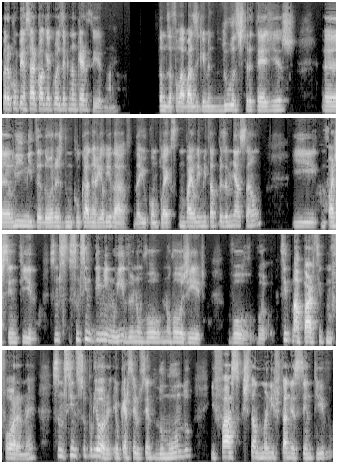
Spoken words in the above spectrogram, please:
para compensar qualquer coisa que não quer ter. Não é? Estamos a falar basicamente de duas estratégias uh, limitadoras de me colocar na realidade. Daí o complexo que me vai limitar depois a minha ação e me faz sentir. Se me, se me sinto diminuído, eu não vou, não vou agir, vou, vou sinto-me à parte, sinto-me fora, não é? Se me sinto superior, eu quero ser o centro do mundo e faço questão de manifestar nesse sentido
